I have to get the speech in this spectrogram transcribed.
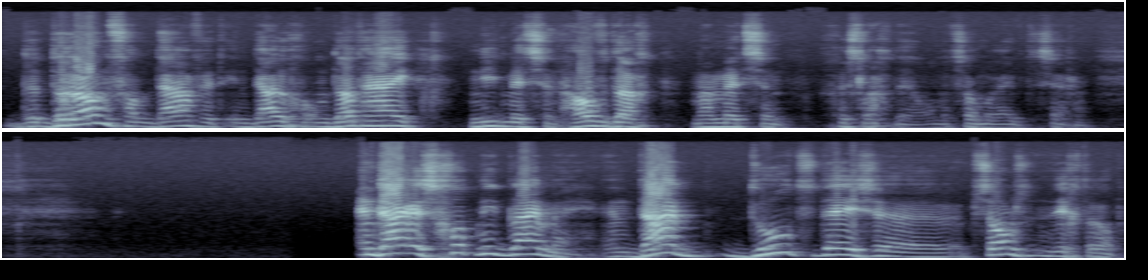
de droom van David in duigen, omdat hij niet met zijn hoofd dacht, maar met zijn geslachtdeel, om het zo maar even te zeggen. En daar is God niet blij mee. En daar doelt deze psalmdichter op.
